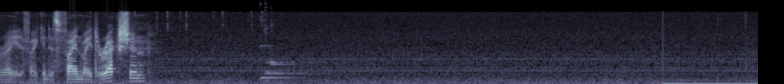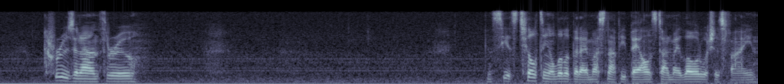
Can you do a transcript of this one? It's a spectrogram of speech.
Alright, if I can just find my direction. Cruising on through. You can see it's tilting a little bit. I must not be balanced on my load, which is fine.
